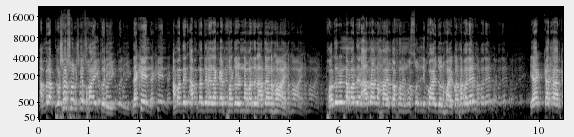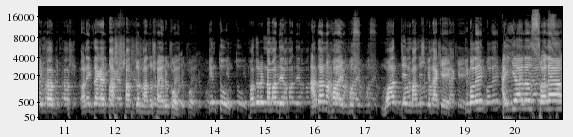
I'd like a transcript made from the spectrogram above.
আমরা প্রশাসনকে ভয় করি। দেখেন, আমাদের আপনাদের এলাকায় ফজরের নামাজের আজান হয়। ফজরের নামাজের আজান হয়, তখন মুসল্লি কয়জন হয়, কথা বলেন? এক কাতার কিংবা অনেক জায়গায় পাঁচ, সাতজন মানুষ হয় এরকম। কিন্তু ফজরের নামাজের আজান হয় মুয়াজ্জিন মানুষকে ডাকে। কি বলে? হাইয়া আলাস সালাম,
